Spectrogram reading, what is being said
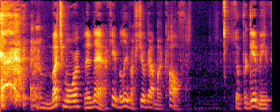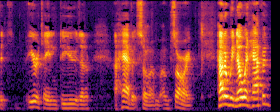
much more than that. I can't believe I've still got my cough. So forgive me if it's irritating to you that I have it, so I'm, I'm sorry. How do we know it happened?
